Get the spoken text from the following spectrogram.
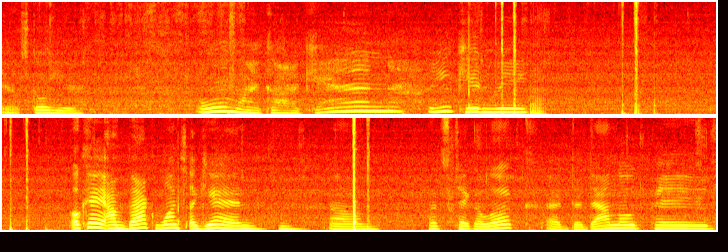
Yeah, let's go here. Oh my god, again? Are you kidding me? Okay, I'm back once again. Um, let's take a look at the downloads page.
